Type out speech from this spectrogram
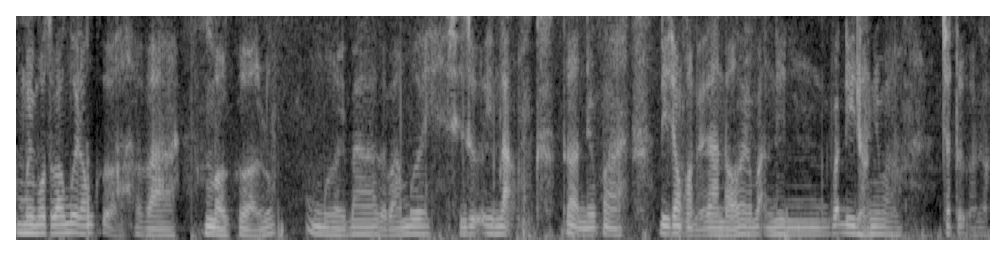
11 giờ 30 đóng cửa và mở cửa lúc 13 giờ 30 xin giữ im lặng. Tức là nếu mà đi trong khoảng thời gian đó thì các bạn nên vẫn đi được nhưng mà trật tự là được.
